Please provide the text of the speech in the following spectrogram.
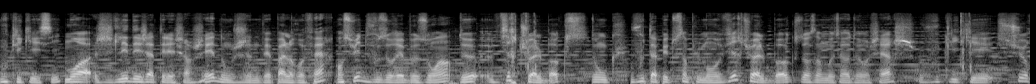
vous cliquez ici. Moi, je l'ai déjà téléchargé, donc je ne vais pas le refaire. Ensuite, vous aurez besoin de VirtualBox. Donc, vous tapez tout simplement VirtualBox dans un moteur de recherche, vous cliquez sur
